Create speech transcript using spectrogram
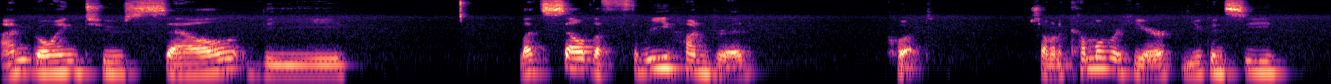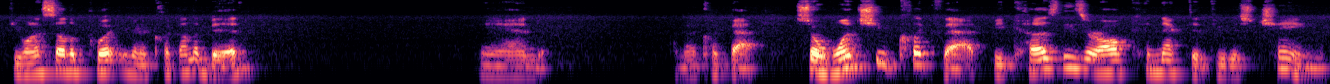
I'm going to sell the, let's sell the 300 put. So I'm going to come over here. You can see if you want to sell the put, you're going to click on the bid. And I'm going to click that. So once you click that, because these are all connected through this chain,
